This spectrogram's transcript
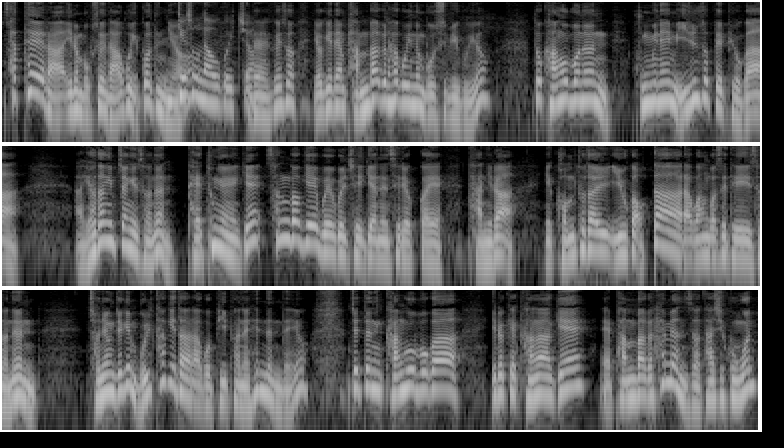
사퇴해라 이런 목소리 나오고 있거든요. 계속 나오고 있죠. 네, 그래서 여기에 대한 반박을 하고 있는 모습이고요. 또 강 후보는 국민의힘 이준석 대표가 아, 여당 입장에서는 대통령에게 선거 개입 의혹을 제기하는 세력과의 단일화 검토될 이유가 없다라고 한 것에 대해서는 전형적인 물타기다라고 비판을 했는데요. 어쨌든 강 후보가 이렇게 강하게 반박을 하면서 다시 공은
